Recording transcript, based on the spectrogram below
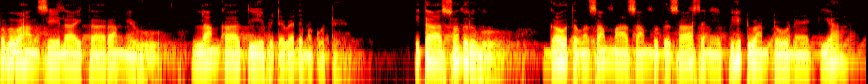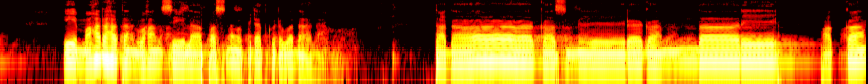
ඔබ වහන්සේලා ඊට ආරම්‍ය වූ ලංකාද්වීපයට වැඩම කොට ඊතා සොඳුරු වූ ගෞතම සම්මා සම්බුද්ධ ශාසනය පිහිටුවන්ට ඕනෑ කියා ඒ මහරහතන් වහන්සේලා පස්නම පිටත් කොට වදාලා තදා කස්මේර ගන්ධාරේ පක්කං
